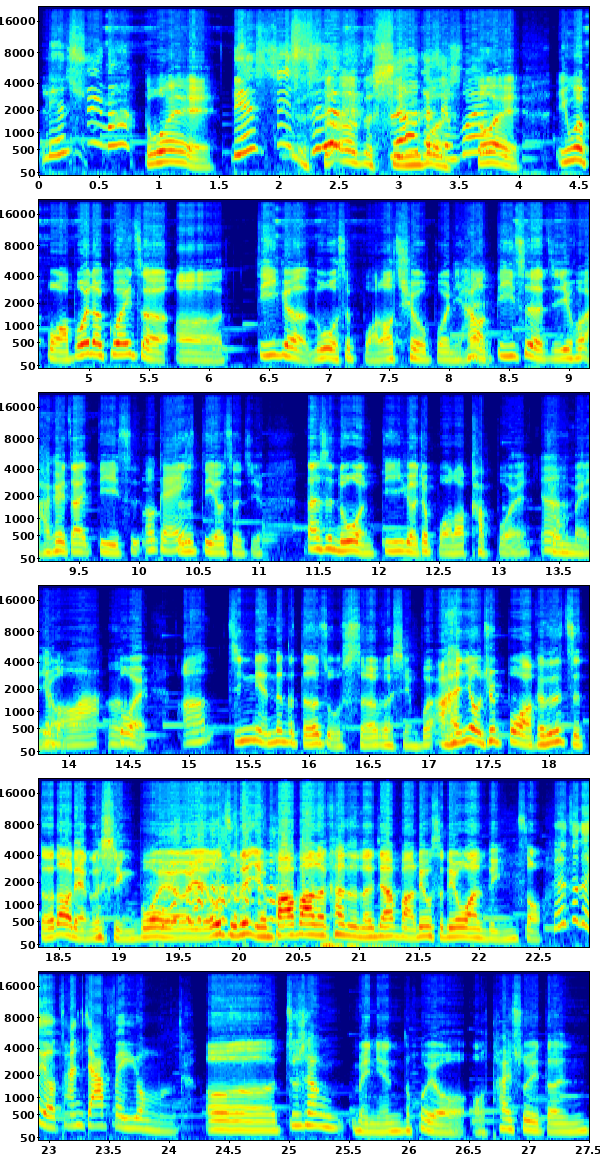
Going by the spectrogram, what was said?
连续吗？对，连续十二个圣杯。对，因为博杯的规则，呃，第一个如果是博到笑杯，你还有第一次的机会，还可以再第一次，OK，这是第二次的机会。但是如果你第一个就博到卡杯，就没有啊。对啊，今年那个得主十二个圣杯啊，很有趣博啊，可是只得到两个圣杯而已，我只能眼巴巴的看着人家把六十六万领走。可是这个有参加费用吗？呃，就像每年都会有哦太岁灯。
